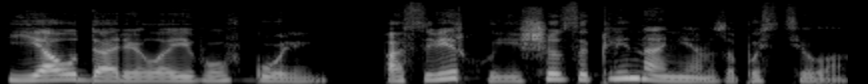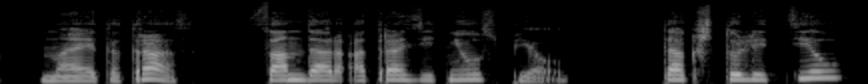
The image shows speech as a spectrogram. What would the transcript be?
Я ударила его в голень, а сверху еще заклинанием запустила. На этот раз Сандар отразить не успел, так что летел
